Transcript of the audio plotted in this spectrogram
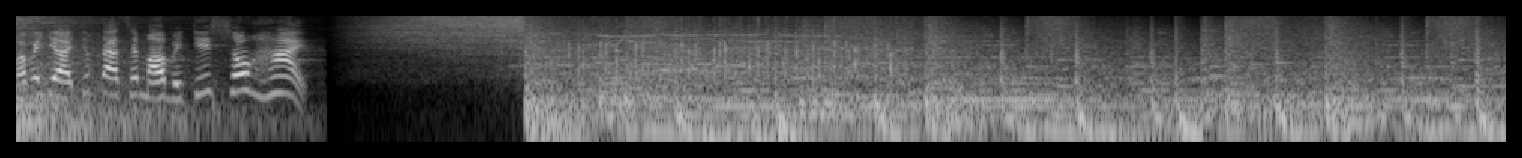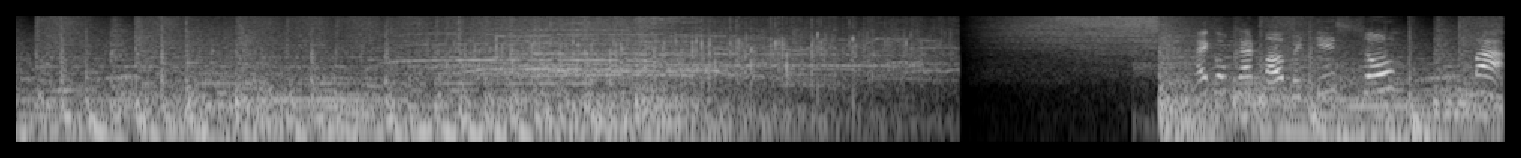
Và bây giờ chúng ta sẽ mở vị trí số 2. Hãy cùng Khanh mở vị trí số 3.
